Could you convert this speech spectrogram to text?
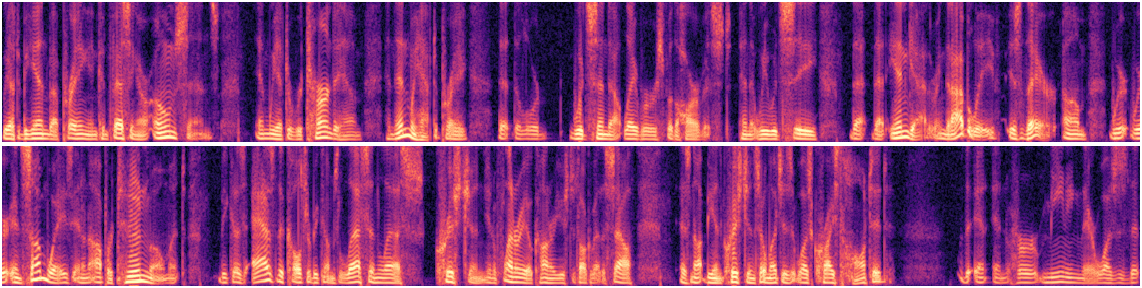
We have to begin by praying and confessing our own sins, and we have to return to Him, and then we have to pray that the Lord would send out laborers for the harvest, and that we would see that that ingathering that I believe is there. Um, we're we're in some ways in an opportune moment because as the culture becomes less and less Christian, you know, Flannery O'Connor used to talk about the South as not being Christian so much as it was Christ haunted, and and her meaning there was is that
